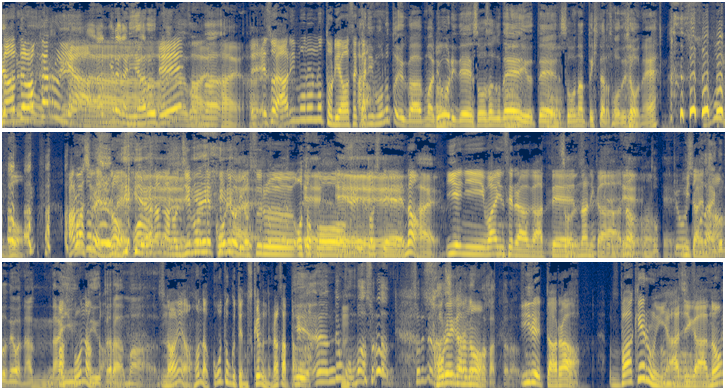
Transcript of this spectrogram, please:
なんでわかるんや。明らかにやろうっていうのは、そんな。え、それありものの取り合わせか？ありものというか、まあ料理で創作で言うて、そうなってきたらそうでしょうね。すごいの。あの。トレの、なんかあの自分で小料理をする男としてのはい、家にワインセラーがあって、何かええ。の、みたいなないこ。とではなな。いってそうなんか。言ったら、まあ。なんや、ほんなら高得点つけるんじゃなかった？いやでもまあ、それは、それでそれがうの入れたら、化けるんや、味がの。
